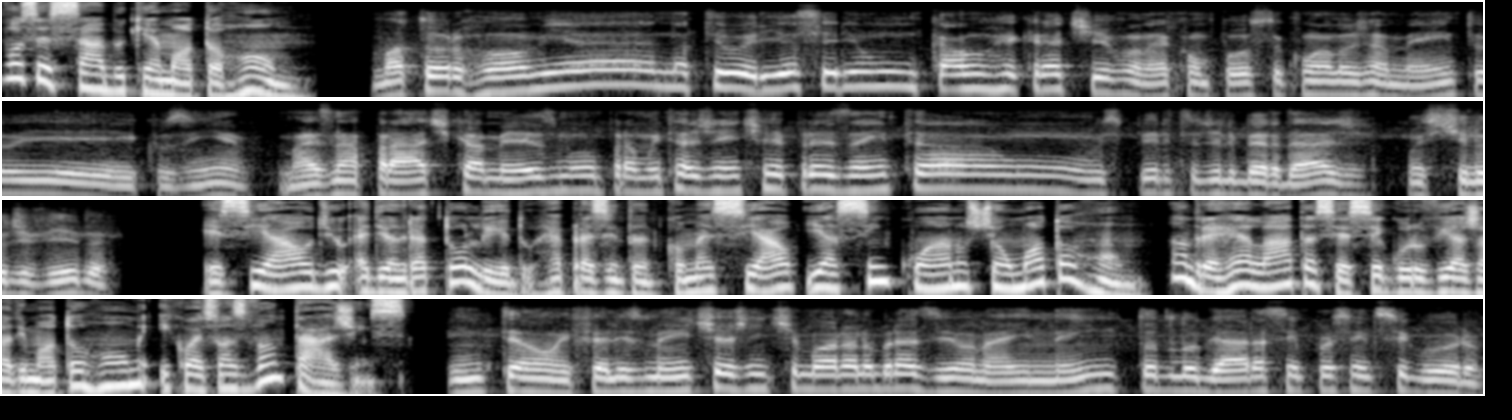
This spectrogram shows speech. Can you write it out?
Você sabe o que é motorhome? Motorhome é, na teoria, seria um carro recreativo, né? Composto com alojamento e cozinha. Mas na prática mesmo, para muita gente representa um espírito de liberdade, um estilo de vida. Esse áudio é de André Toledo, representante comercial e há cinco anos tem um motorhome. André relata se é seguro viajar de motorhome e quais são as vantagens. Então, infelizmente a gente mora no Brasil, né? E nem todo lugar é 100% seguro.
